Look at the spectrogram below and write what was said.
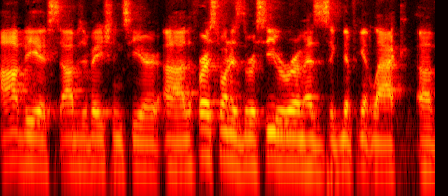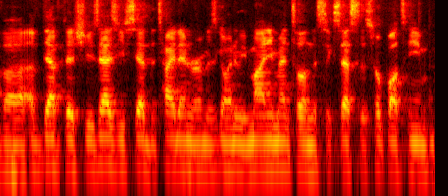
obvious observations here. Uh, the first one is the receiver room has a significant lack of, uh, of depth issues. As you said, the tight end room is going to be monumental in the success of this football team.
